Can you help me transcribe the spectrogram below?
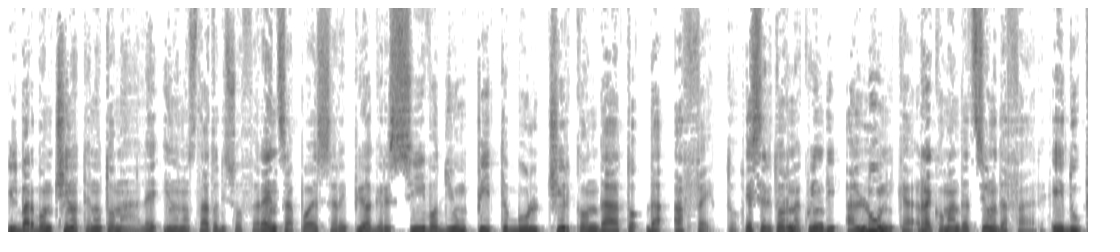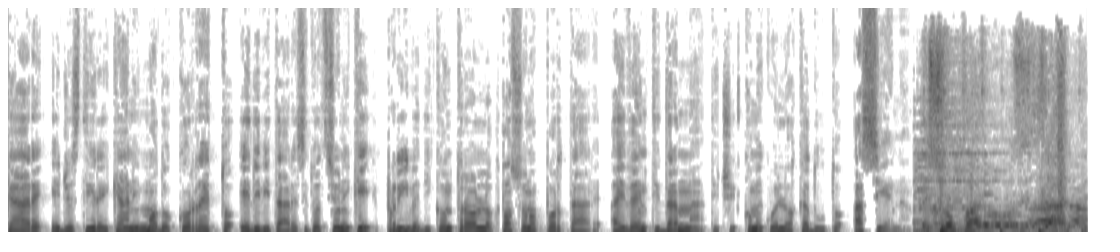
Il barboncino tenuto male, in uno stato di sofferenza, può essere più aggressivo di un pitbull circondato da affetto. E si ritorna quindi all'unica raccomandazione da fare, educare e gestire i cani in modo corretto ed evitare situazioni che, prive di controllo, possono portare a eventi drammatici come quello accaduto a Siena. E son parole sante,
